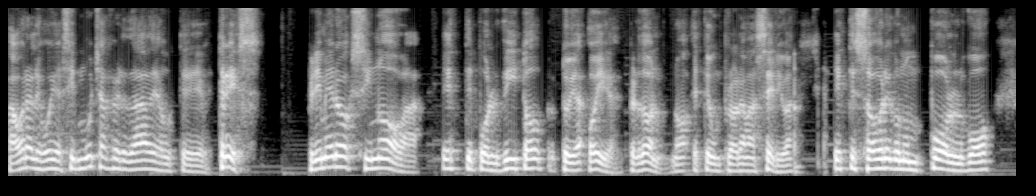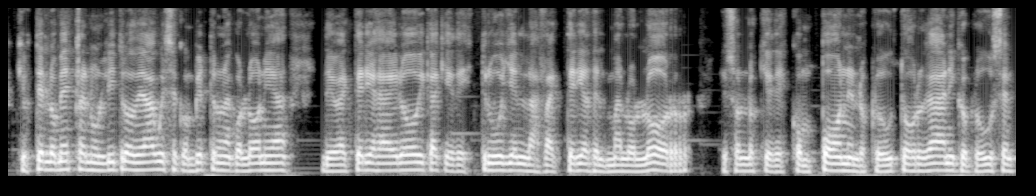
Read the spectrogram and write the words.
ahora les voy a decir muchas verdades a ustedes. Tres. Primero, Oxinova, este polvito, oiga, perdón, no, este es un programa serio, ¿eh? este sobre con un polvo que usted lo mezcla en un litro de agua y se convierte en una colonia de bacterias aeróbicas que destruyen las bacterias del mal olor, que son los que descomponen los productos orgánicos, producen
